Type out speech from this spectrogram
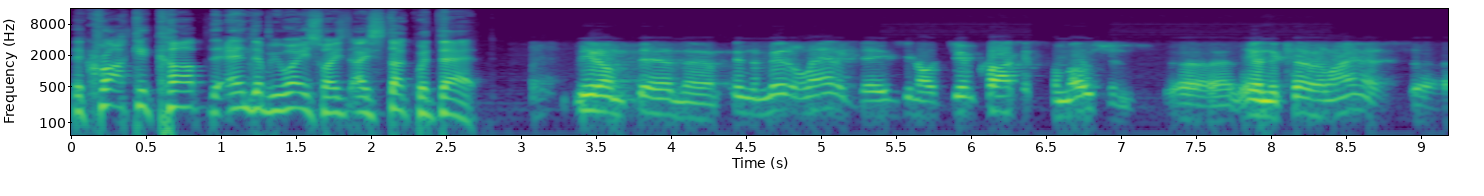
the Crockett Cup, the NWA, so I, I stuck with that. You know, in the in the Mid Atlantic days, you know, Jim Crockett's promotions uh, in the Carolinas. Uh,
